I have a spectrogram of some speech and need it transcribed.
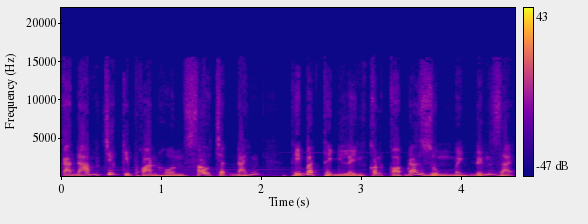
cả đám chưa kịp hoàn hồn sau trận đánh thì bất thình lình con cọp đã dùng mình đứng dậy.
